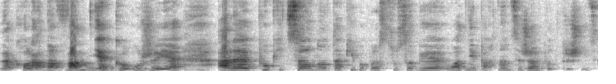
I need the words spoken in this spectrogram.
na kolana w wannie, jak go użyję, ale póki co, no taki po prostu sobie ładnie pachnący żel pod prysznic.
